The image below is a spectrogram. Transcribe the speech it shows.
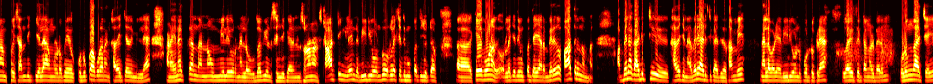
நான் போய் சந்திக்கல. அவங்களோட போய் ஒரு குறுக்கா கூட நான் கதைச்சதும் இல்லை. ஆனால் எனக்கு அந்த அண்ணன் உண்மையிலேயே ஒரு நல்ல உதவி ஒன்று செஞ்சுக்காருன்னு சொன்னால் நான் ஸ்டார்டிங்கில் இந்த வீடியோ வந்து ஒரு லட்சத்தி முப்பத்தி எட்டு கே போனது. ஒரு லட்சத்தி முப்பத்தி ஐயாயிரம் பேர் ஏதோ பார்த்துருந்தோம் அப்போ எனக்கு அடித்து கதைச்சு நிறைய அடித்து கதை தம்பி நல்லபடியாக வீடியோ ஒன்று போட்டுருக்குறேன். உதவி திட்டங்கள் பெறும். ஒழுங்கா செய்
